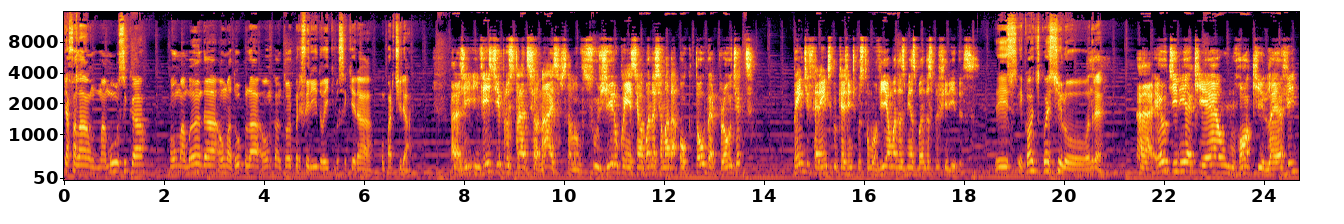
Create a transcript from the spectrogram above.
quer falar uma música, ou uma banda, ou uma dupla, ou um cantor preferido aí que você queira compartilhar. Cara, em vez de ir para os tradicionais, Marcelo, sugiro conhecer uma banda chamada October Project. Bem diferente do que a gente costuma ouvir, é uma das minhas bandas preferidas. E, e qual, qual é estilo, André? Ah, eu diria que é um rock leve,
